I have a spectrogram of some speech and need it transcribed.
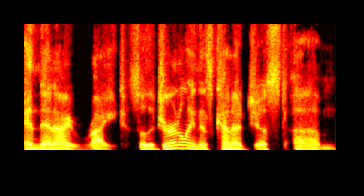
and then I write. So the journaling is kind of just um,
